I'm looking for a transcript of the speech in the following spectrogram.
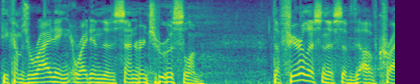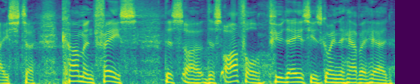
He comes riding right in the center in Jerusalem. The fearlessness of, the, of Christ to come and face this, uh, this awful few days he's going to have ahead,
